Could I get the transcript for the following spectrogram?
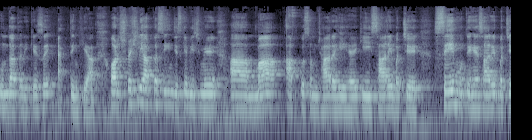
उमदा तरीके से एक्टिंग किया। और स्पेशली आपका सीन जिसके बीच में माँ आपको समझा रही है कि सारे बच्चे सेम होते हैं सारे बच्चे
